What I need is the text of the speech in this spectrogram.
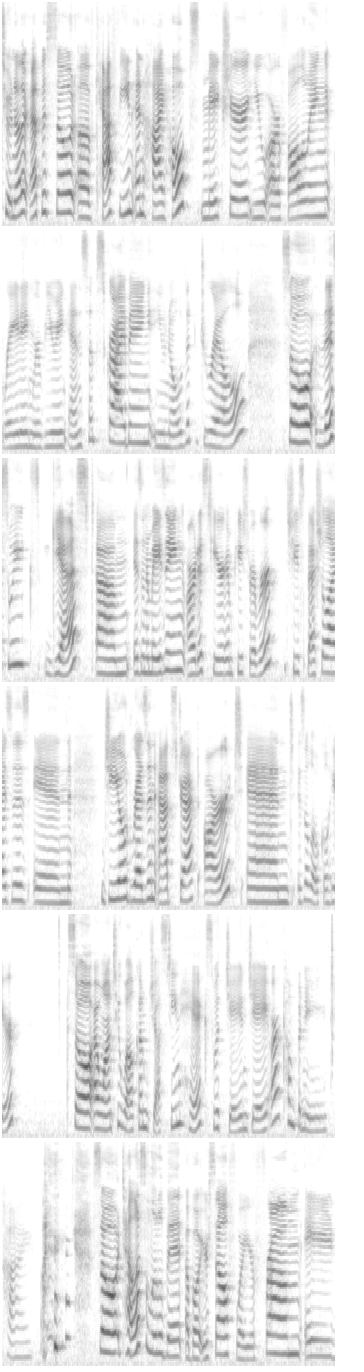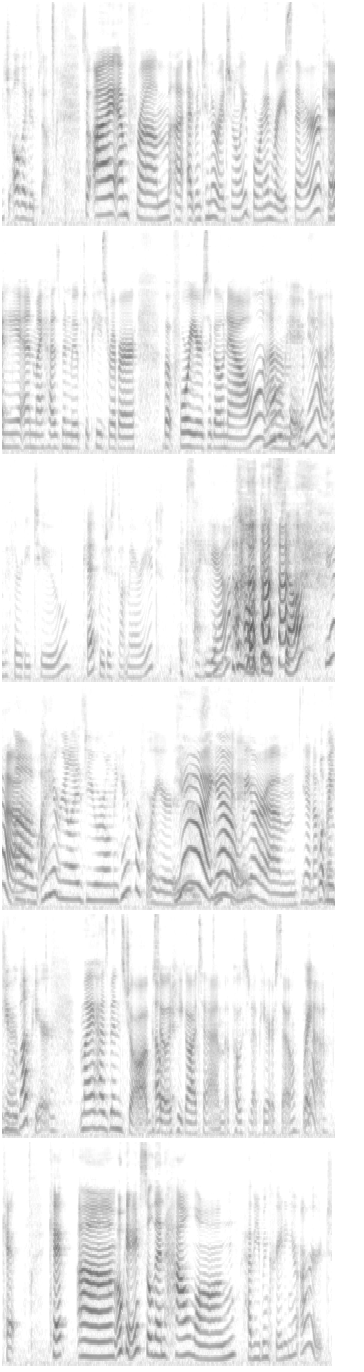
to another episode of Caffeine and High Hopes. Make sure you are following, rating, reviewing, and subscribing. You know the drill. So, this week's guest um, is an amazing artist here in Peace River. She specializes in geode resin abstract art and is a local here. So, I want to welcome Justine Hicks with J&J Art Company. Hi. so, tell us a little bit about yourself, where you're from, age, all that good stuff. So I am from uh, Edmonton originally, born and raised there. 'Kay. Me and my husband moved to Peace River about four years ago now. Oh, okay. Yeah, I'm 32. Okay. We just got married. Exciting. Yeah. all good stuff. Yeah. Um, I didn't realize you were only here for four years. yeah, yeah. Okay. We are. Um. Yeah. Not What made you here. move up here? My husband's job, so Okay. he got um posted up here. So Right. Yeah. Okay. Okay. Um, okay. So then, how long have you been creating your art?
